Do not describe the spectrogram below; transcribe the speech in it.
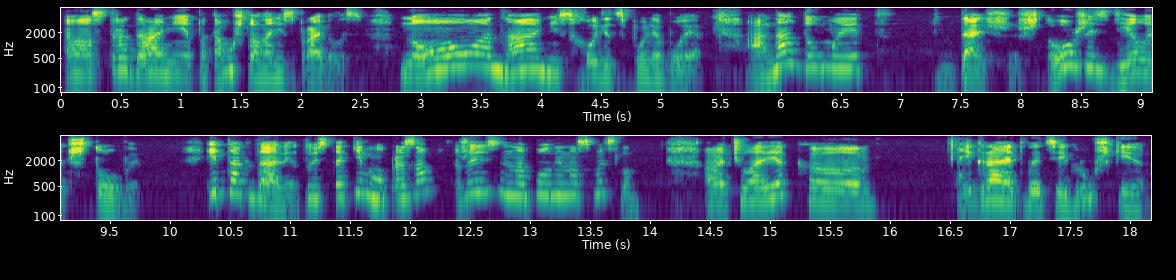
э, страдания, потому что она не справилась. Но она не сходит с поля боя. Она думает дальше, что же сделать, чтобы. И так далее. То есть таким образом жизнь наполнена смыслом. А человек э, играет в эти игрушки,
